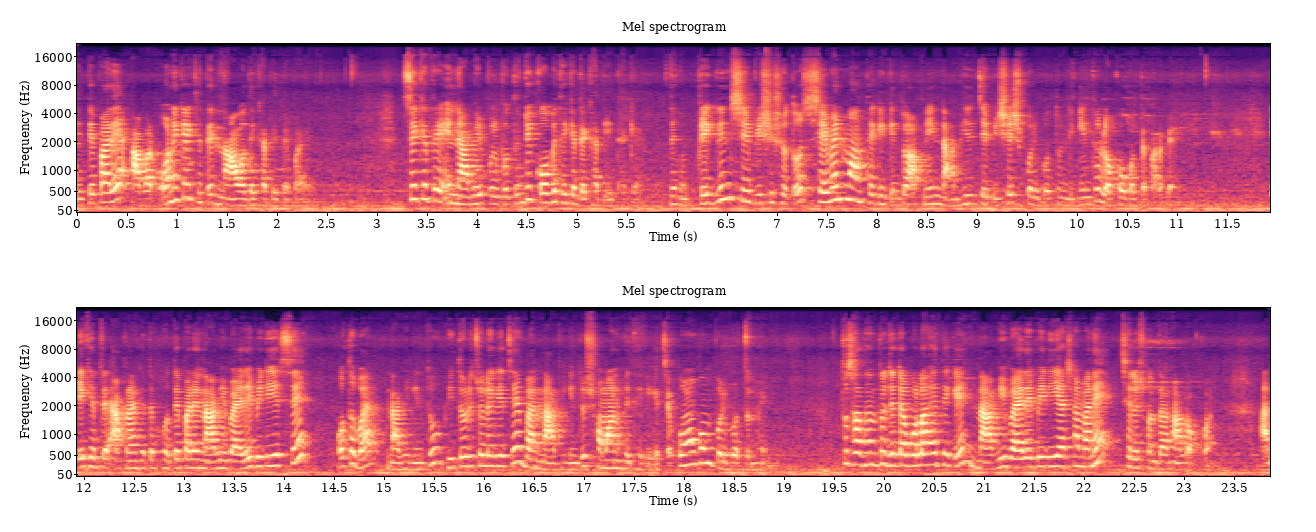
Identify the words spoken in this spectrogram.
দিতে পারে, আবার অনেকের ক্ষেত্রে নাও দেখা দিতে পারে। সেক্ষেত্রে এই নাভির পরিবর্তনটি কবে থেকে দেখা দিয়ে থাকে? দেখুন প্রেগনেন্সির বিশেষত সেভেন মান্থ থেকে কিন্তু আপনি নাভির যে বিশেষ পরিবর্তনটি কিন্তু লক্ষ্য করতে পারবেন। এক্ষেত্রে আপনার ক্ষেত্রে হতে পারে নাভি বাইরে বেরিয়েছে, অথবা নাভি কিন্তু ভিতরে চলে গেছে বা নাভি কিন্তু সমান হয়ে থেকে গেছে, কোনো রকম পরিবর্তন হয়নি। তো সাধারণত যেটা বলা হয়ে থাকে, নাভি বাইরে বেরিয়ে আসা মানে ছেলে সন্তান হওয়ার লক্ষণ। আর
